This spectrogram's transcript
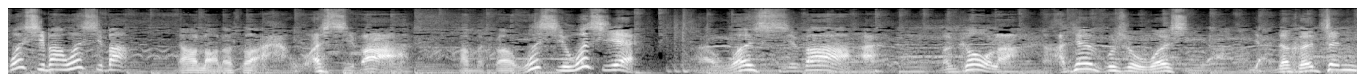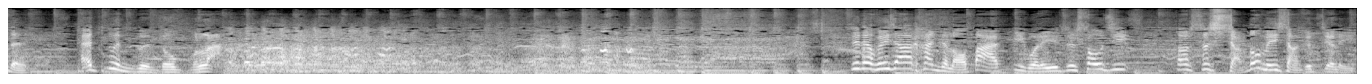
我洗吧，我洗吧。”然后姥姥说：“哎，我洗吧。”妈妈说：“我洗，我洗。”我洗吧，你们够了，哪天不是我洗啊？演的和真的似的，还顿顿都不落。今天回家看见老爸递过来一只烧鸡，当时想都没想就接了一句：“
